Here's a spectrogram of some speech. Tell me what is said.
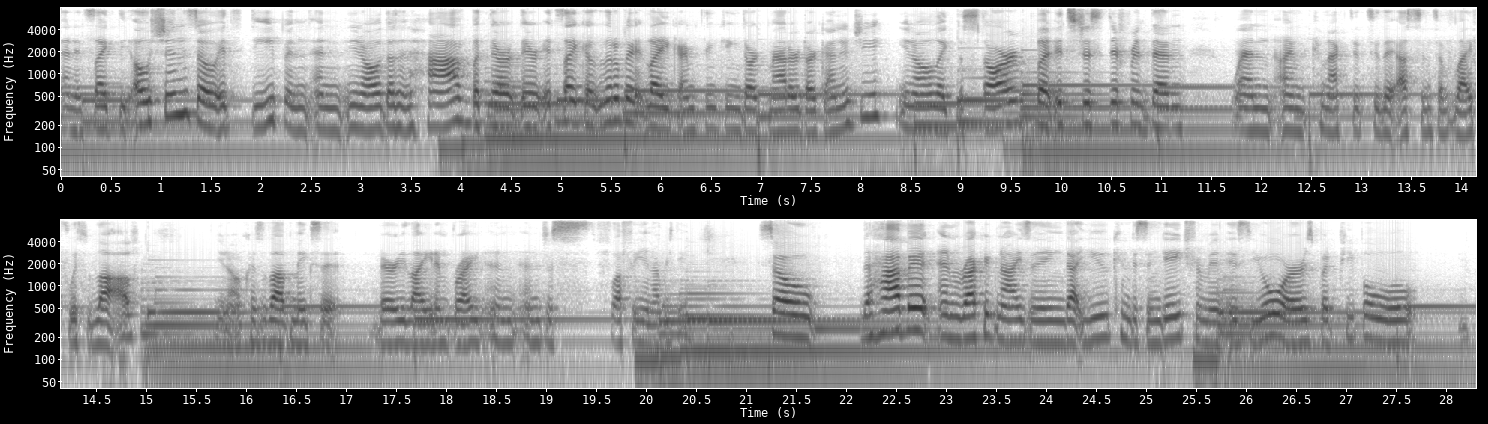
And it's like the ocean so it's deep and and you know it doesn't have but there there it's like a little bit like i'm thinking dark matter dark energy you know like the star but it's just different than when I'm connected to the essence of life with love, you know, because love makes it very light and bright and, and just fluffy and everything. So, the habit and recognizing that you can disengage from it is yours, but people will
